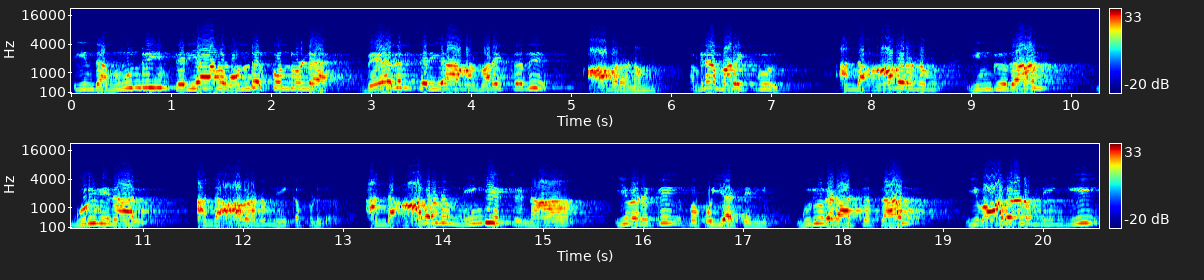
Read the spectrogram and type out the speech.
இந்த மூன்றையும் தெரியாம ஒன்றற்கொன்றுள்ள வேதம் தெரியாமல் மறைத்தது ஆவரணம். அப்படின்னா மறைப்பு. அந்த ஆவரணம் இங்குதான் குருவினால் அந்த ஆவரணம் நீக்கப்படுகிறது. அந்த ஆவரணம் நீங்கிடுச்சுன்னா இவனுக்கு இப்ப பொய்யா தெரியும். குரு கடாட்சத்தால் இவ்வாவரணம் நீங்கி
